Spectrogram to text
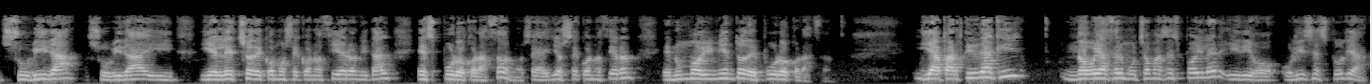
su vida, su vida y, y, el hecho de cómo se conocieron y tal, es puro corazón. O sea, ellos se conocieron en un movimiento de puro corazón. Y a partir de aquí, no voy a hacer mucho más spoiler y digo, Ulises Tulia,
